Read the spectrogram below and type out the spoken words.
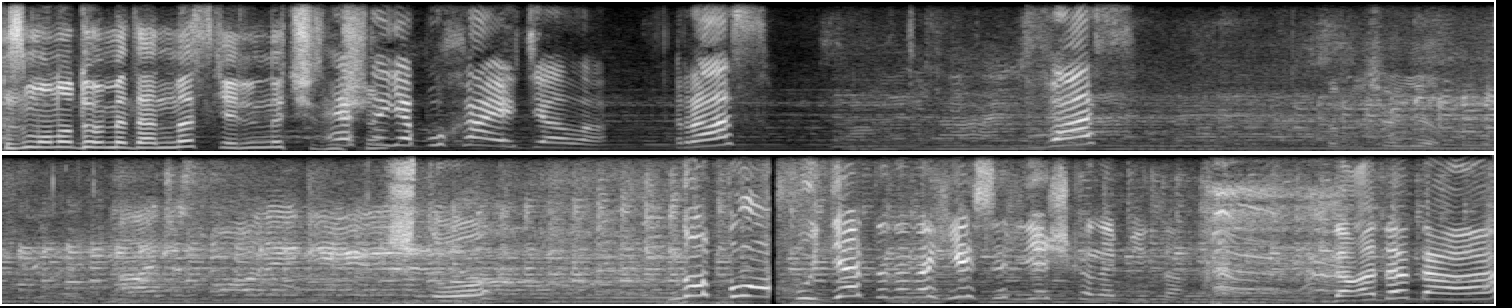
Kızım ona dövme denmez ki elinle это я бухая делала. Раз, два. Что? Ну похуй, где-то на ноге сердечко набито. Да-да-да.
